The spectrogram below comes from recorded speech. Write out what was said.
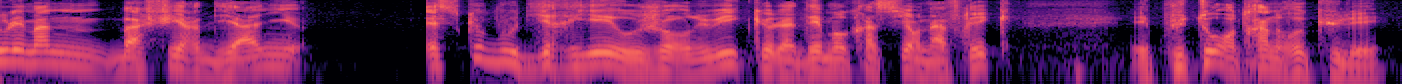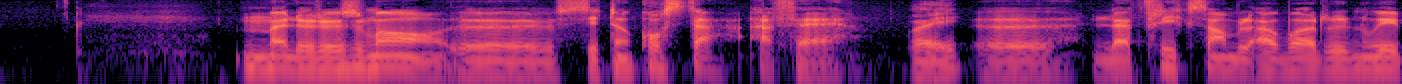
Souleymane Bachir Diagne, est-ce que vous diriez aujourd'hui que la démocratie en Afrique est plutôt en train de reculer? Malheureusement, euh, c'est un constat à faire. Oui. Euh, L'Afrique semble avoir renoué,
